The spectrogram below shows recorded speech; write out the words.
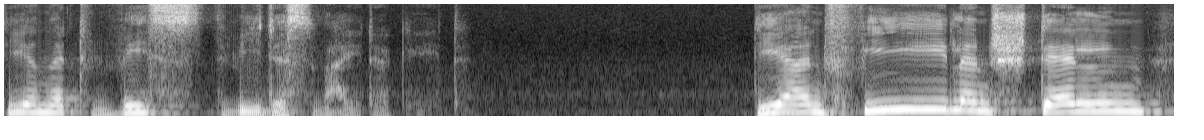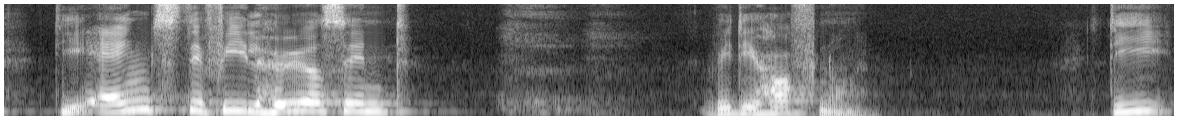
die ihr nicht wisst, wie das weitergeht. Die an vielen Stellen die Ängste viel höher sind wie die Hoffnungen. Die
